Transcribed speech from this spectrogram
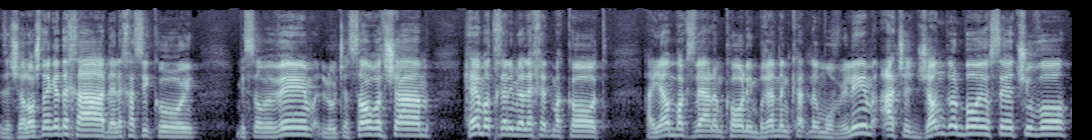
זה שלוש נגד אחד, אין לך סיכוי. מסתובבים, לוצ'סאורוס שם הם מתחילים ללכת מכות. ה Young Bucks ואדם קול עם ברנדן קטלר מובילים עד שג'ונגל בוי עושה את שובו.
